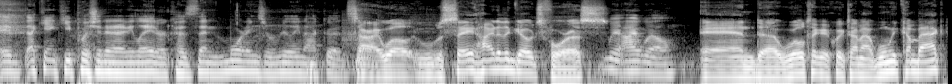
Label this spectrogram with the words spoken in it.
it, I can't keep pushing it any later because then mornings are really not good. So All right. Well, we'll say hi to the goats for us, we- I will. and uh, we'll take a quick time out. When we come back,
